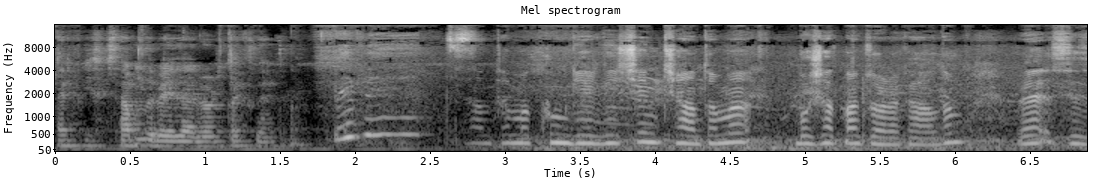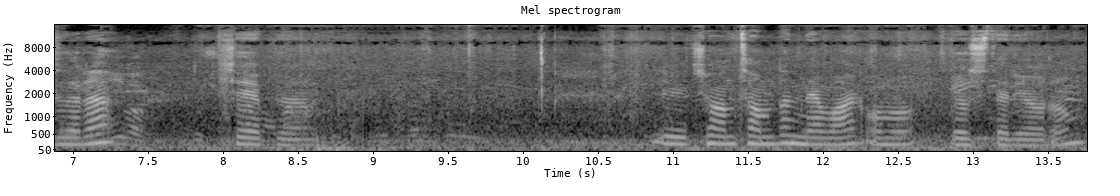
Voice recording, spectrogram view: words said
Herkes hesabım da beylerle ortak zaten. Çantama kum girdiği için çantamı boşaltmak zorunda kaldım. Ve sizlere şey yapıyorum. E, çantamda ne var onu gösteriyorum.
